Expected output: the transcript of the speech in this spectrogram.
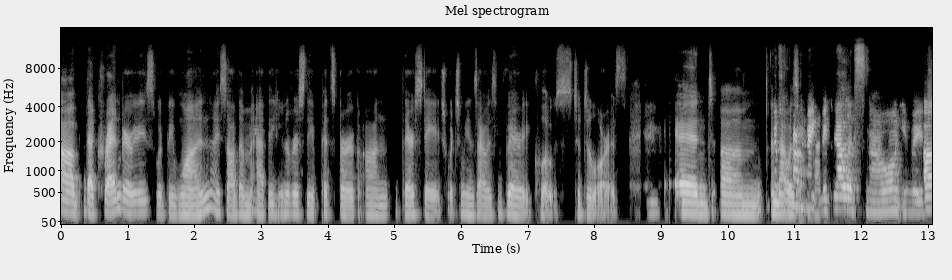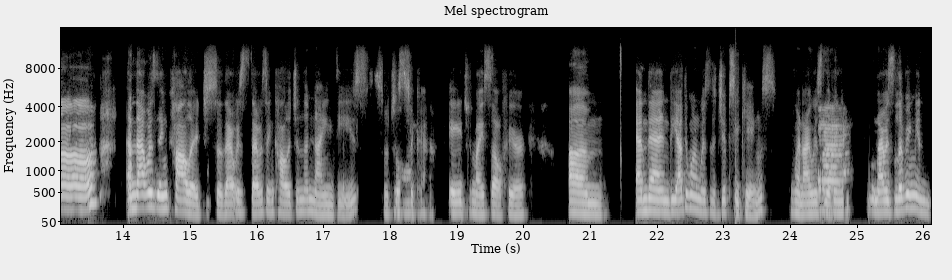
um, that cranberries would be one. I saw them mm-hmm. at the University of Pittsburgh on their stage, which means I was very close to Dolores. Mm-hmm. And um, and that was make me jealous now, aren't you, Oh, and that was in college. So that was that was in college in the 90s. So just to kind of age myself here. Um, and then the other one was the Gypsy Kings when I was living when I was living and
